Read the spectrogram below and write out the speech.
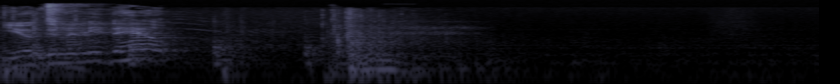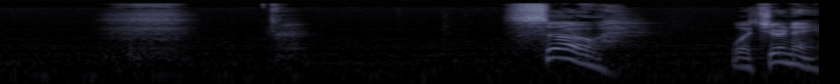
You're gonna need the help. So, what's your name?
